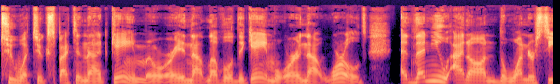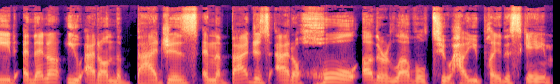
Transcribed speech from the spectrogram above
to what to expect in that game or in that level of the game or in that world. And then you add on the Wonder Seed and then uh, you add on the badges and the badges add a whole other level to how you play this game.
